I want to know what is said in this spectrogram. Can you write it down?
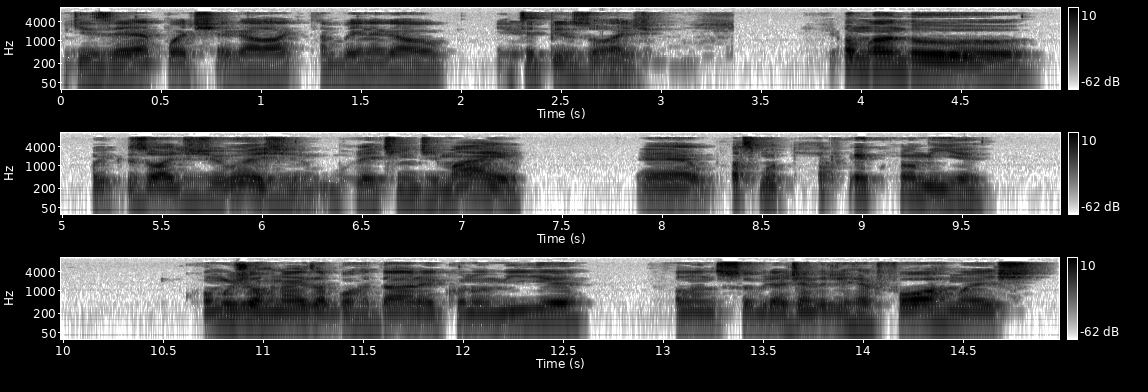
Quem quiser pode chegar lá que tá bem legal esse episódio. Tomando o episódio de hoje, o boletim de maio, é, o próximo tópico é economia. Como os jornais abordaram a economia, falando sobre agenda de reformas,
